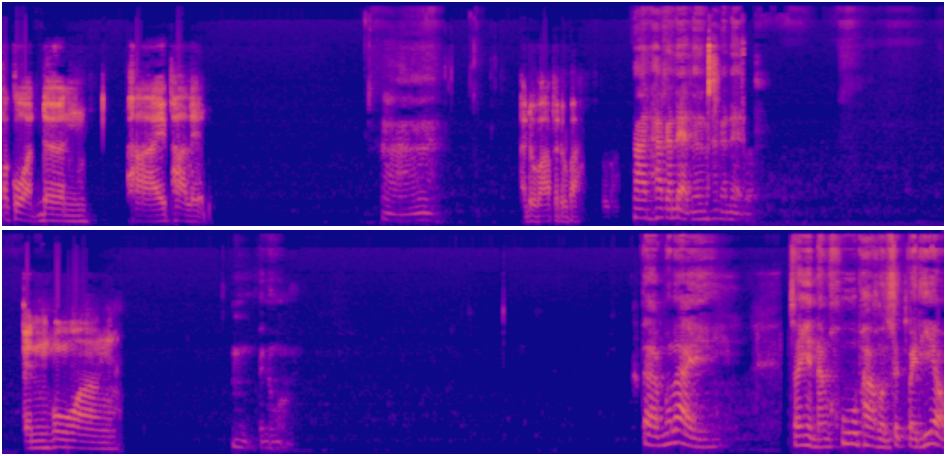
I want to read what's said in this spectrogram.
ประกวดเดินพายพาเลทอ่าไปดูป่ะไปดูป่ะทาทากันแดดนะทากันแดดด้วยเป็นห่วง อืม เป็นห่วง แต่เมื่อไหร่ จะเห็นทั้งคู่พาขนศึกไปเที่ยว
